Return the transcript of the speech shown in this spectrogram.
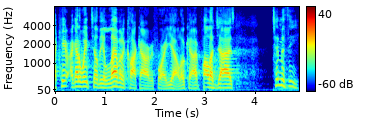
I can't. I got to wait till the 11 o'clock hour before I yell. Okay, I apologize. Timothy,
